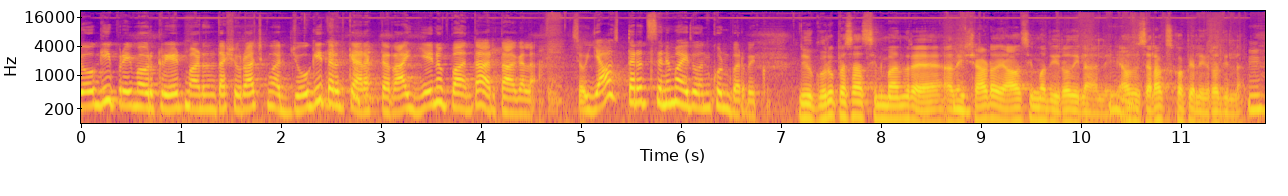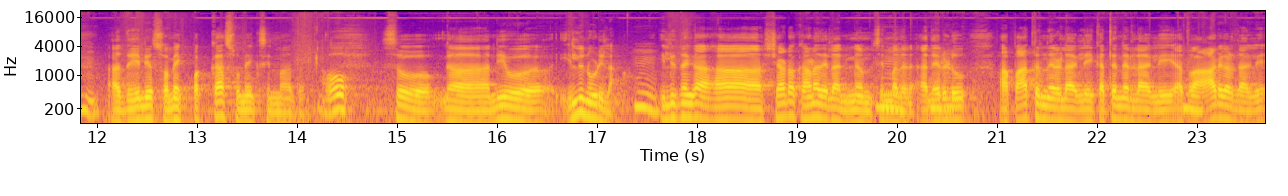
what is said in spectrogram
ಜೋಗಿ ಪ್ರೇಮ್ ಅವ್ರು ಕ್ರಿಯೇಟ್ ಮಾಡಿದಂಥ ಶಿವರಾಜ್ ಕುಮಾರ್ ಜೋಗಿ ಥರದ ಕ್ಯಾರೆಕ್ಟರಾ ಏನಪ್ಪ ಅಂತ ಅರ್ಥ ಆಗಲ್ಲ. ಸೊ ಯಾವ ಥರದ ಸಿನಿಮಾ ಇದು ಅಂದ್ಕೊಂಡು ಬರಬೇಕು? ನೀವು ಗುರುಪ್ರಸಾದ್ ಸಿನಿಮಾ ಅಂದರೆ ಅಲ್ಲಿ ಶಾಡೋ ಯಾವ ಸಿನಿಮಾದು ಇರೋದಿಲ್ಲ ಅಲ್ಲಿ. ಯಾವುದು ಜೆರಾಕ್ಸ್ ಕಾಪಿಯಲ್ಲಿ ಇರೋದಿಲ್ಲ. ಅದು ಏನಿದೆ ಸೊಮೇಕ್ ಪಕ್ಕಾ ಸೊಮೆಕ್ ಸಿನಿಮಾ ಅದು. ಸೊ ನೀವು ಇಲ್ಲೂ ನೋಡಿಲ್ಲ. ಇಲ್ಲಿ ತನಕ ಆ ಶಾಡೋ ಕಾಣೋದಿಲ್ಲ ನಿಮ್ಮ ಸಿನಿಮಾದಲ್ಲಿ. ಅದೆರಡು ಆ ಪಾತ್ರ ನೆರಳಾಗಲಿ ಕತೆ ನೆರಳಾಗಲಿ ಅಥವಾ ಹಾಡುಗಳದ್ದಾಗಲಿ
